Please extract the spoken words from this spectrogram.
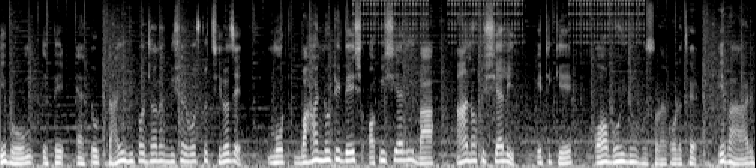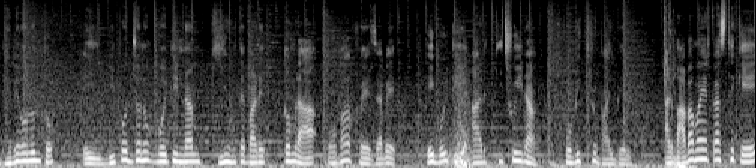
এবং এতে এতটাই বিপজ্জনক বিষয়বস্তু ছিল যে মোট বাহান্নটি দেশ অফিসিয়ালি বা আনঅফিসিয়ালি এটিকে অবৈধ ঘোষণা করেছে। এবার ভেবে বলুন তো, এই বিপজ্জনক বইটির নাম কি হতে পারে? তোমরা অবাক হয়ে যাবে। এই বইটি আর কিছুই না, পবিত্র বাইবেল। আর বাবা মায়ের কাছ থেকে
